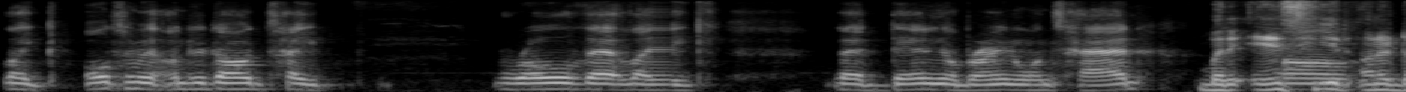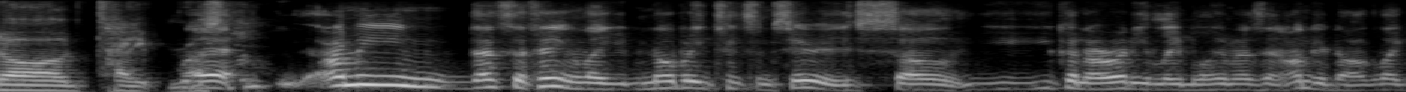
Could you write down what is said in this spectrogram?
like ultimate underdog type role that like that Daniel Bryan once had. But is he an Um, underdog type wrestler? I mean, that's the thing. Like nobody takes him serious, so you, you can already label him as an underdog. Like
